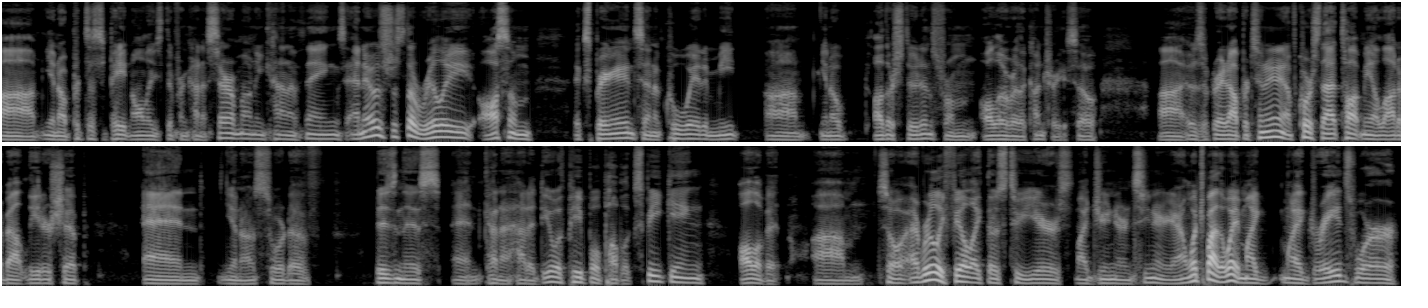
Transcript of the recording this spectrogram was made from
um, you know participate in all these different kind of ceremony kind of things and it was just a really awesome experience and a cool way to meet um, you know other students from all over the country so uh, it was a great opportunity and of course that taught me a lot about leadership and you know sort of business and kind of how to deal with people public speaking all of it um, so i really feel like those two years my junior and senior year which by the way my my grades were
